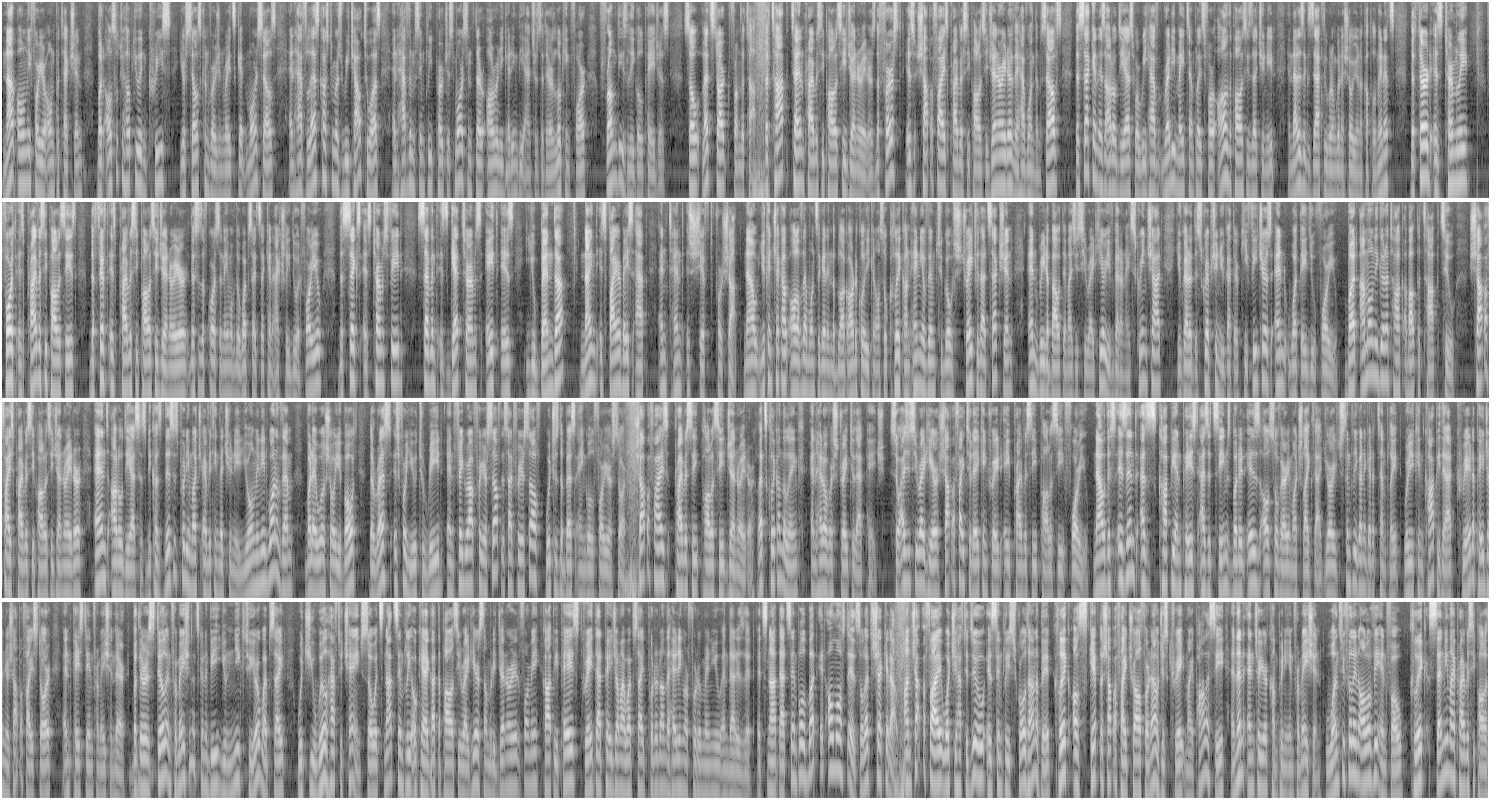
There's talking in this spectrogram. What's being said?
Not only for your own protection, but also to help you increase your sales conversion rates, get more sales, and have less customers reach out to us and have them simply purchase more since they're already getting the answers that they're looking for from these legal pages. So let's start from the top. The top 10 privacy policy generators. The first is Shopify's privacy policy generator. They have one themselves. The second is AutoDS, where we have ready-made templates for all of the policies that you need, and that is exactly what I'm going to show you in a couple of minutes. The third is Termly. Fourth is privacy policies. The fifth is privacy policy generator. This is, of course, the name of the websites that can actually do it for you. The sixth is TermsFeed. Seventh is GetTerms. Eighth is iubenda. Ninth is Firebase app and 10th is Shift4Shop. Now, you can check out all of them once again in the blog article. You can also click on any of them to go straight to that section and read about them. As you see right here, you've got a nice screenshot, you've got a description, you've got their key features and what they do for you. But I'm only going to talk about the top two. Shopify's privacy policy generator, and AutoDS's because this is pretty much everything that you need. You only need one of them, but I will show you both. The rest is for you to read and figure out for yourself, decide for yourself which is the best angle for your store. Shopify's privacy policy generator. Let's click on the link and head over straight to that page. So as you see right here, Shopify today can create a privacy policy for you. Now, this isn't as copy and paste as it seems, but it is also very much like that. You're simply going to get a template where you can copy that, create a page on your Shopify store and paste the information there. But there is still information that's going to be unique to your website, which you will have to change. So it's not simply, okay, I got the policy right here. Somebody generated it for me, copy, paste, create that page on my website, put it on the heading or footer menu, and that is it. It's not that simple, but it almost is. So let's check it out. On Shopify, what you have to do is simply scroll down a bit, click, I'll skip the Shopify trial for now, just create my policy, and then enter your company information. Once you fill in all of the info, click send me my privacy policy,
